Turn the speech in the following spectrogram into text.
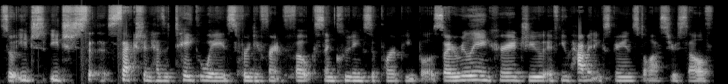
so each each section has a takeaways for different folks, including support people. So I really encourage you if you haven't experienced a loss yourself,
